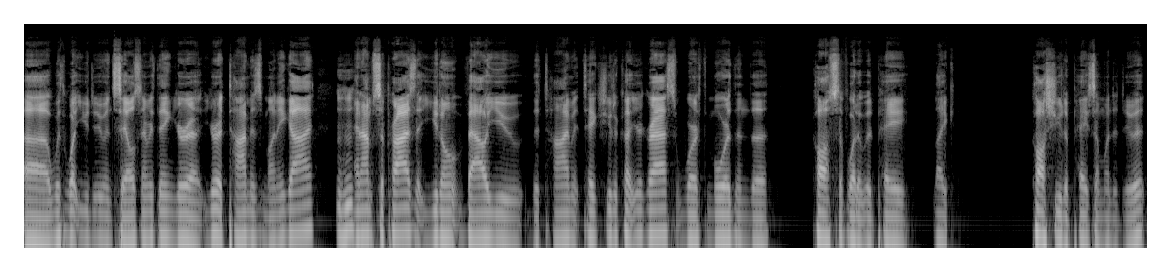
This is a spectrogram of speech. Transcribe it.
uh, with what you do in sales and everything, you're a you're a time is money guy, Mhm. and I'm surprised that you don't value the time it takes you to cut your grass worth more than the cost of what it would pay, like, cost you to pay someone to do it.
